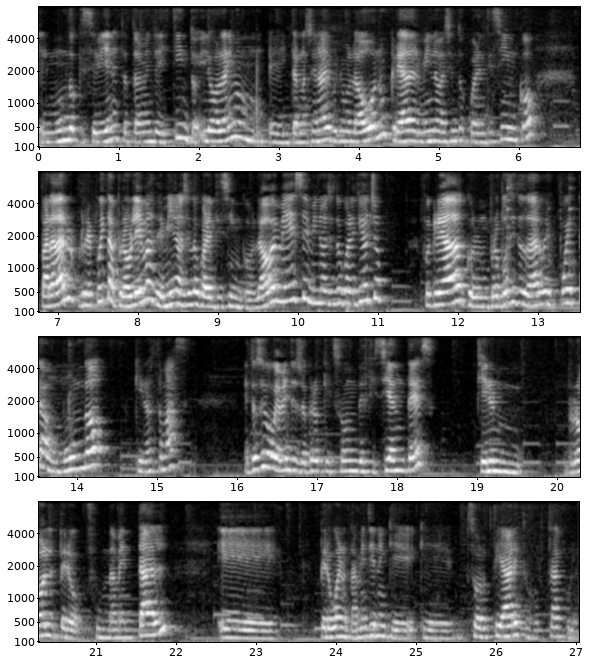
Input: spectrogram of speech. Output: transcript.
el mundo que se viene es totalmente distinto. Y los organismos eh, internacionales, por ejemplo la ONU, creada en 1945, para dar respuesta a problemas de 1945. La OMS en 1948 fue creada con un propósito de dar respuesta a un mundo que no está más. Entonces obviamente yo creo que son deficientes, tienen un rol pero fundamental, eh, pero bueno, también tienen que, que sortear estos obstáculos.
